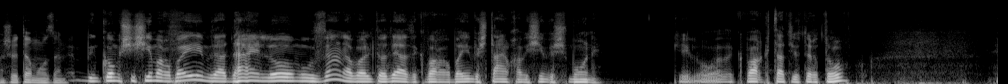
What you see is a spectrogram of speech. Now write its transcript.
משהו יותר מאוזן. במקום 60-40 זה עדיין לא מאוזן, אבל אתה יודע, זה כבר 42-58. כאילו, זה כבר קצת יותר טוב. Uh,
